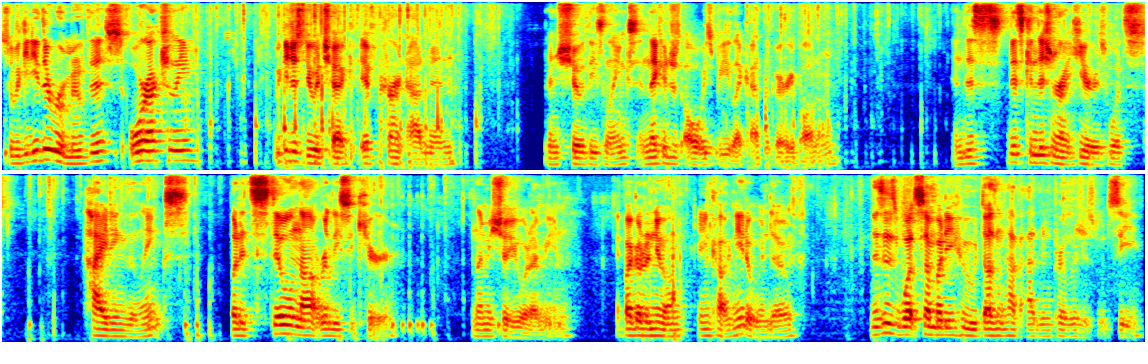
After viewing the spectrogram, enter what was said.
So we could either remove this or actually we could just do a check if current admin then show these links and they could just always be like at the very bottom. And this this condition right here is what's hiding the links but it's still not really secure. Let me show you what I mean. If I go to new incognito window, this is what somebody who doesn't have admin privileges would see.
